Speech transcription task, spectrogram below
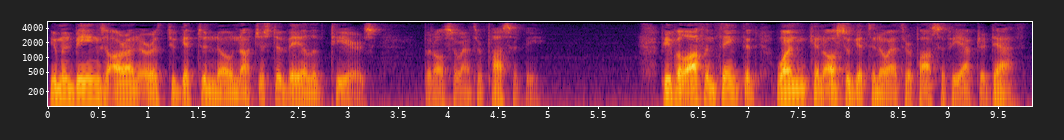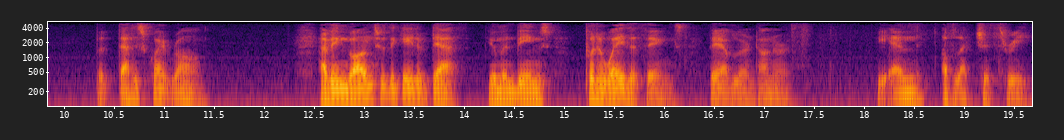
Human beings are on earth to get to know not just a vale of tears, but also anthroposophy. People often think that one can also get to know anthroposophy after death, but that is quite wrong. Having gone through the gate of death, human beings put away the things they have learned on earth. The end of Lecture 3.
